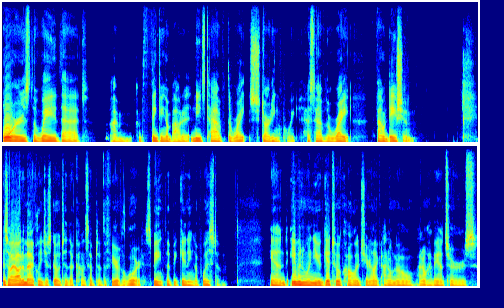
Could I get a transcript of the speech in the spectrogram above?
Or is the way that I'm I'm thinking about it needs to have the right starting point. It has to have the right foundation. And so I automatically just go to the concept of the fear of the Lord as being the beginning of wisdom. And even when you get to a college, you're like, I don't know, I don't have answers.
